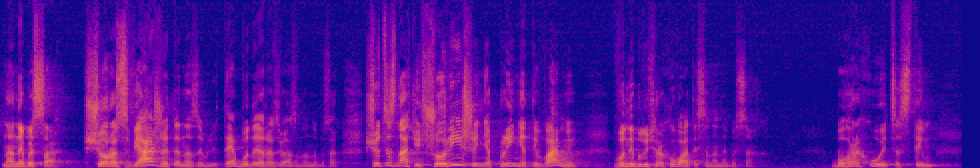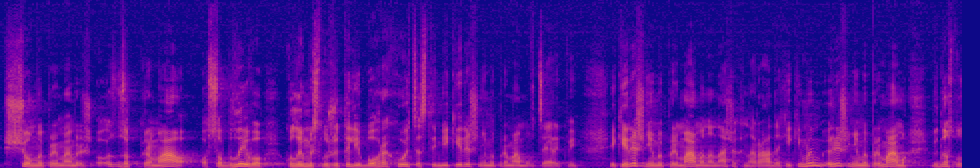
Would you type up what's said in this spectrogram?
на небесах. Що розв'яжете на землі, те буде розв'язано на небесах. Що це значить? Що рішення прийняті вами, вони будуть рахуватися на небесах. Бог рахується з тим, що ми приймаємо рішення. Зокрема, особливо, коли ми служителі. Бог рахується з тим, які рішення ми приймаємо в церкві, які рішення ми приймаємо на наших нарадах, які ми рішення ми приймаємо відносно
